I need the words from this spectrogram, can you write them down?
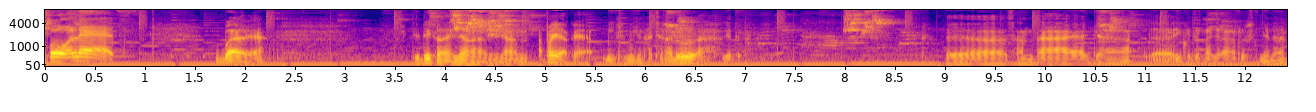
poles bubar ya. Jadi kalian jangan jangan apa ya kayak bikin bikin acara dulu lah gitu. Ya, santai aja. Ya, ikutin aja harusnya dan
